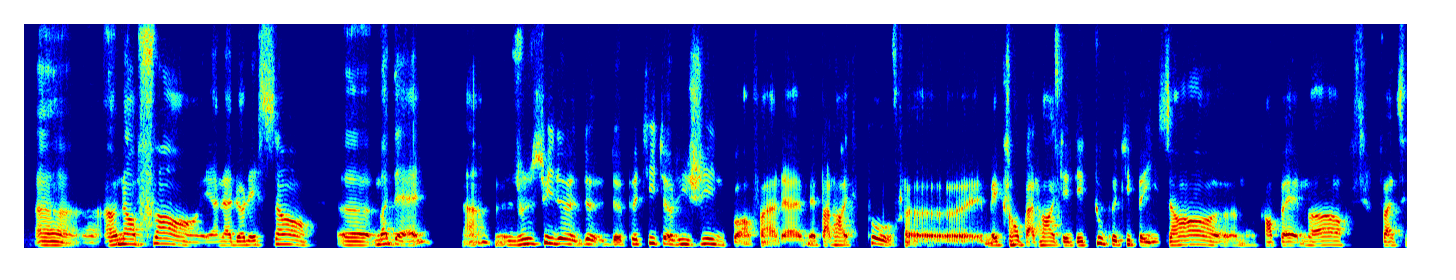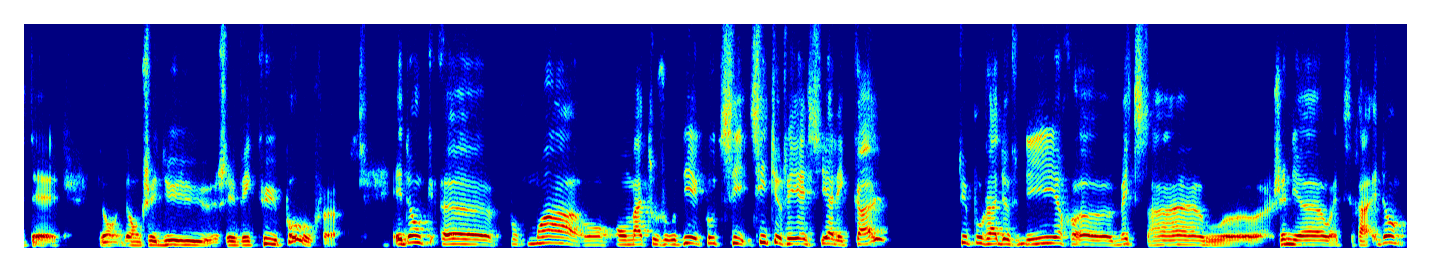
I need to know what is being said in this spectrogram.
un, un, enfant et un adolescent euh, modèle Hein? je suis de, petite origine, quoi. Enfin, mes parents étaient pauvres, euh, mes grands-parents étaient des tout petits paysans, euh, mon grand-père est mort. Enfin, c'était donc, j'ai dû, j'ai vécu pauvre. Et donc, euh, pour moi, on, m'a toujours dit, écoute, si, si tu réussis à l'école, tu pourras devenir médecin ou ingénieur, etc. Et donc,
